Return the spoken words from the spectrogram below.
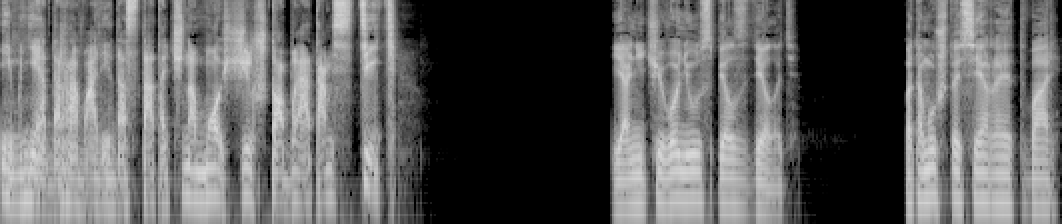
и мне даровали достаточно мощи, чтобы отомстить». Я ничего не успел сделать, потому что серая тварь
